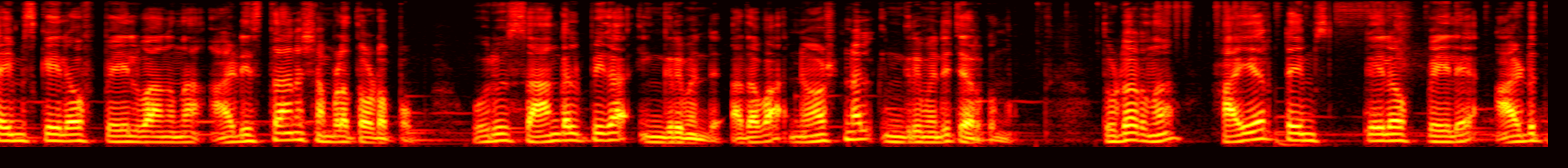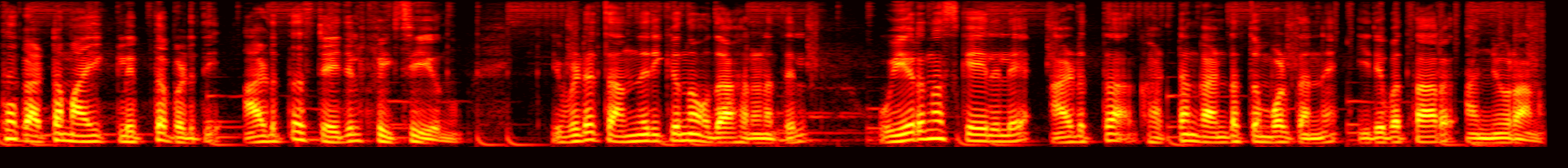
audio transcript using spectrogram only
ടൈം സ്കെയിൽ ഓഫ് പേയിൽ വാങ്ങുന്ന അടിസ്ഥാന ശമ്പളത്തോടൊപ്പം ഒരു സാങ്കല്പിക ഇൻക്രിമെന്റ് അഥവാ നോഷണൽ ഇൻക്രിമെന്റ് ചേർക്കുന്നു. തുടർന്ന് ഹയർ ടൈം സ്കെയിൽ ഓഫ് പേയിലെ അടുത്ത ഘട്ടമായി ക്ലിപ്തപ്പെടുത്തി അടുത്ത സ്റ്റേജിൽ ഫിക്സ് ചെയ്യുന്നു. ഇവിടെ തന്നിരിക്കുന്ന ഉദാഹരണത്തിൽ ഉയർന്ന സ്കെയിലിലെ അടുത്ത ഘട്ടം കണ്ടെത്തുമ്പോൾ തന്നെ ഇരുപത്താറ് അഞ്ഞൂറാണ്.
